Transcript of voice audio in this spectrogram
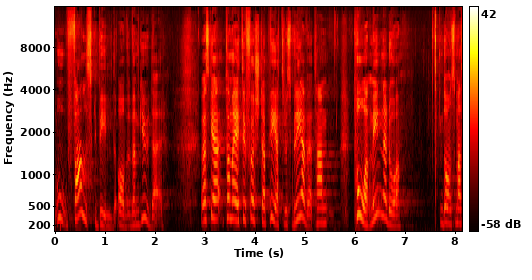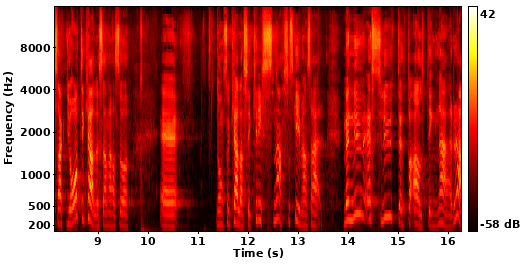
ofalsk bild av vem Gud är. Och jag ska ta med er till första Petrusbrevet. Han påminner då de som har sagt ja till kallelsen, alltså eh, de som kallar sig kristna, så skriver han så här. Men nu är slutet på allting nära.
